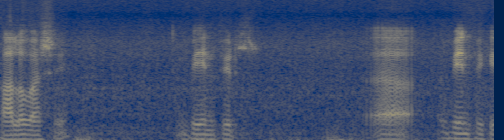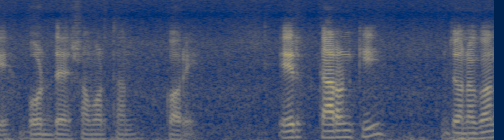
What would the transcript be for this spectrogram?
ভালোবাসে। বিএনপির বিএনপিকে ভোট দেয়, সমর্থন করে। এর কারণ কি? জনগণ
